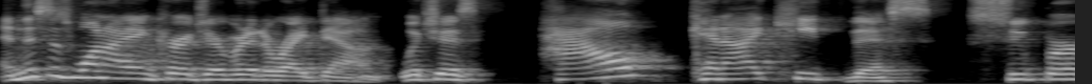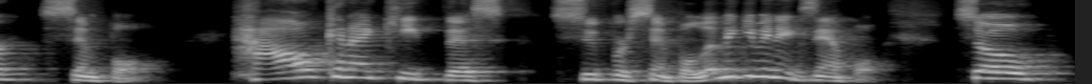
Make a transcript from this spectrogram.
And this is one I encourage everybody to write down, which is how can I keep this super simple? How can I keep this super simple? Let me give you an example. So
